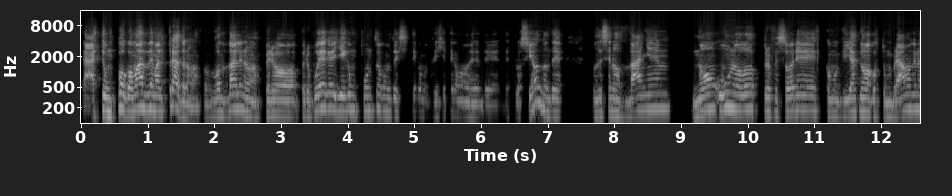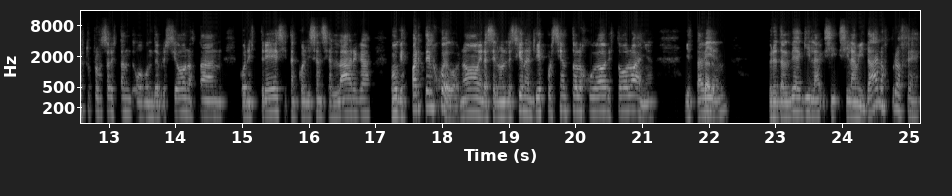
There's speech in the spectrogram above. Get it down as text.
ah, este un poco más de maltrato nomás, pues, vos dale nomás, pero, pero puede que llegue un punto, como tú dijiste, como, te dijiste, como de, de, de explosión, donde, donde se nos dañen no uno o dos profesores, como que ya nos acostumbramos a que nuestros profesores están o con depresión o están con estrés y están con licencias largas, como que es parte del juego, ¿no? Mira, se nos lesiona el 10% de los jugadores todos los años y está bien, pero tal vez aquí, si, si, la mitad de los profes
